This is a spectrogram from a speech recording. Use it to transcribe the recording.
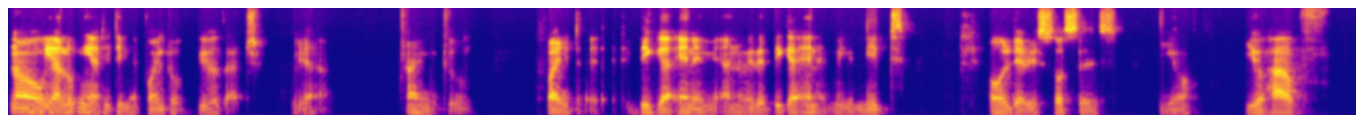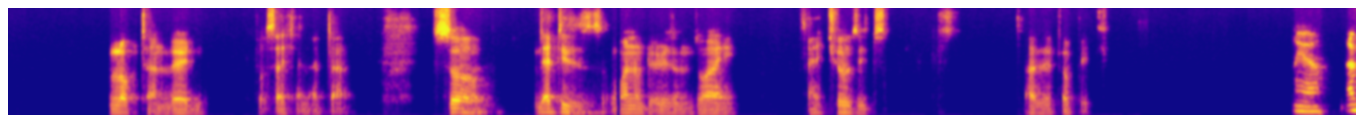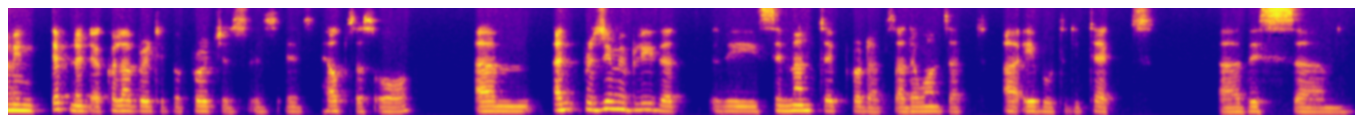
Now we are looking at it in a point of view that we are trying to fight a bigger enemy, and with a bigger enemy, you need all the resources you you have locked and ready for such an attack. So that is one of the reasons why I chose it as a topic. Yeah, I mean, definitely a collaborative approach is, is, is helps us all. Um, and presumably that the Symantec products are the ones that are able to detect uh, this um,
